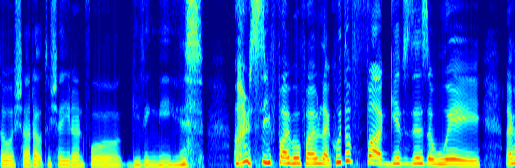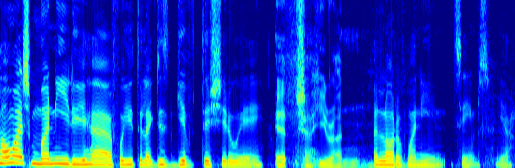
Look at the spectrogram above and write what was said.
So shout out to Shairan for giving me his RC505. Like, who the fuck gives this away? Like, how much money do you have for you to like just give this shit away? At Shahiran. A lot of money, it seems. Yeah.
